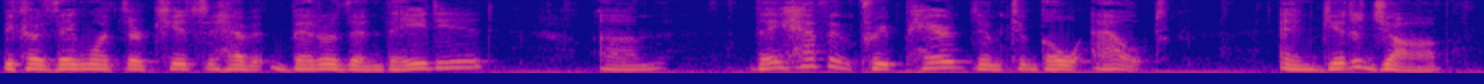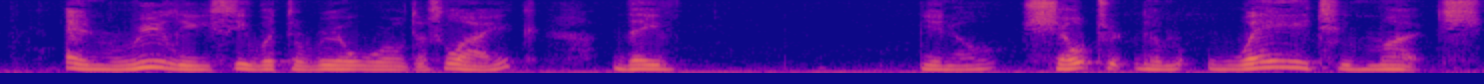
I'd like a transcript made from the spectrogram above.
because they want their kids to have it better than they did, um, they haven't prepared them to go out and get a job and really see what the real world is like. They've, you know, sheltered them way too much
